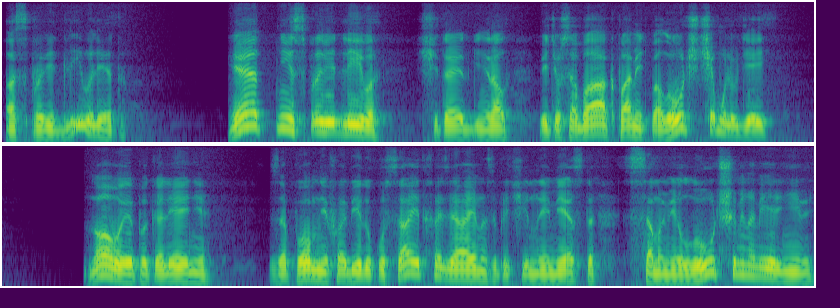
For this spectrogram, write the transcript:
А справедливо ли это? Нет, несправедливо, считает генерал, ведь у собак память получше, чем у людей. Новое поколение, запомнив обиду, кусает хозяина за причинное место с самыми лучшими намерениями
